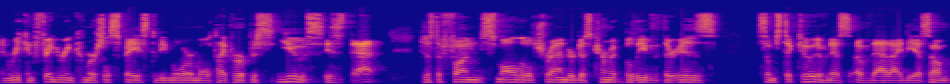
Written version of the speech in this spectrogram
and reconfiguring commercial space to be more multi-purpose use. Is that just a fun, small little trend, or does Kermit believe that there is some stick to itiveness of that idea? So I'm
